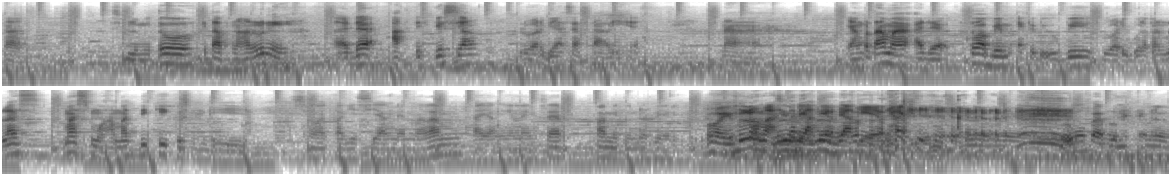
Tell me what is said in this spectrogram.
Nah, sebelum itu kita perkenalan dulu nih. Ada aktif guest yang luar biasa sekali ya. Nah, yang pertama ada Ketua BEM FEBUB 2018, Mas Muhammad Diki Kusnadi. Selamat pagi, siang, dan malam. Saya yang ingin lengser, pamit undur diri. Woi, belum Mas, itu di akhir, di akhir, di akhir. Belum belum. Belum.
